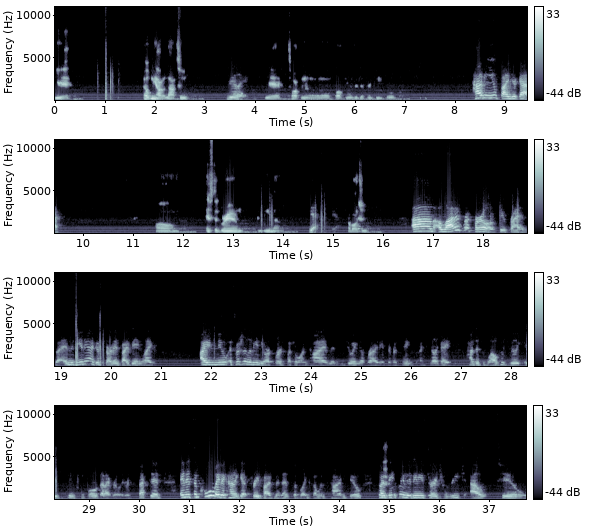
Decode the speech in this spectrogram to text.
Yeah. Helped me out a lot too. Really? Yeah, talking to uh, all kinds of different people. How do you find your guests? Um, Instagram and email. Yeah, yeah. How about you? Um, a lot of referrals through friends. In the beginning, I just started by being like, I knew, especially living in New York for such a long time and doing a variety of different things, I feel like I had this wealth of really interesting people that I really respected. And it's a cool way to kind of get free five minutes of like someone's time too. So I basically in the beginning started to reach out to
